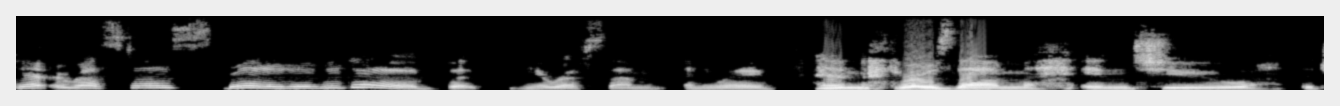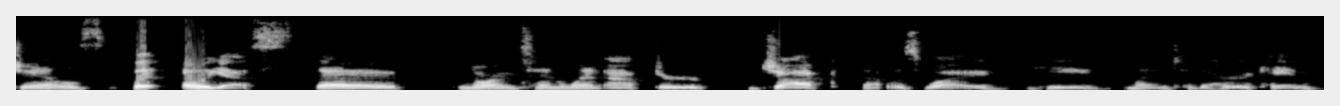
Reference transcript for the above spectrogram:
can't arrest us." But he arrests them anyway and throws them into the jails. But oh yes, the Norrington went after Jack. That was why he went into the hurricane.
